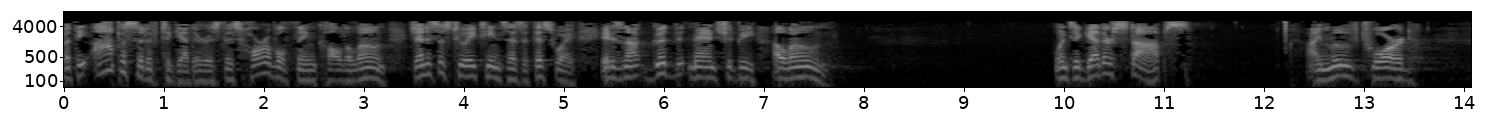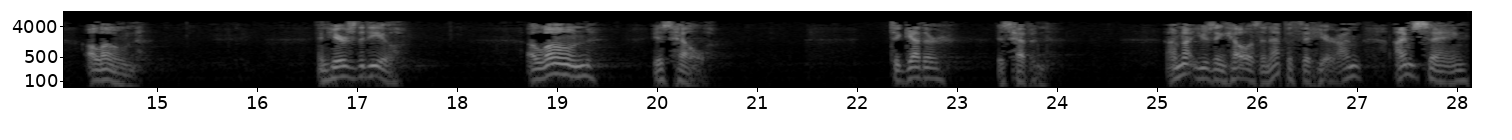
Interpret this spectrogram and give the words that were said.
But the opposite of together is this horrible thing called alone. Genesis 2:18 says it this way: It is not good that man should be alone. When together stops, I move toward alone. And here's the deal alone is hell, together is heaven. I'm not using hell as an epithet here. I'm, I'm saying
